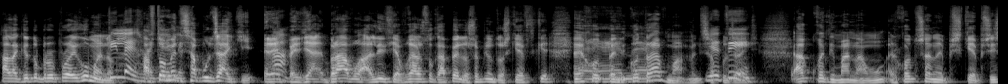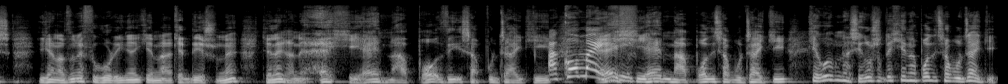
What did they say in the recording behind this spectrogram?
αλλά και τον προ- προηγούμενο. Τι λες, Αυτό Βαγγέλη; με τη σαπουτζάκι. Ρε, Α. παιδιά, μπράβο, αλήθεια, βγάζω το καπέλο σε όποιον το σκέφτηκε. Έχω παιδικό ναι. τραύμα με τη Γιατί; σαπουτζάκι. Άκουγα τη μάνα μου, ερχόντουσαν επισκέψεις για να δουν φιγουρίνια και να κεντήσουν και λέγανε Έχει ένα πόδι σαπουτζάκι. Ακόμα έχει. Έχει ένα πόδι σαπουτζάκι. Και εγώ ήμουν σίγουρος ότι έχει ένα πόδι σαπουτζάκι.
